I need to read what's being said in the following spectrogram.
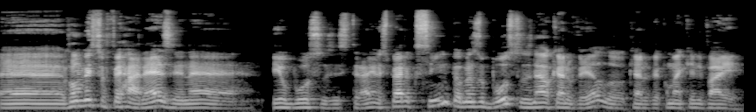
É, vamos ver se o Ferrarese, né, e o Bustos estreiam. Espero que sim, pelo menos o Bustos, né, eu quero vê-lo, quero ver como é que ele vai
